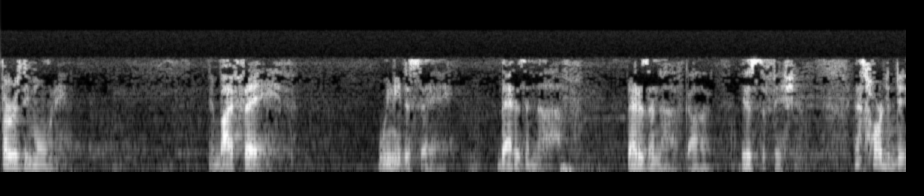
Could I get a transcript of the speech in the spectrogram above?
Thursday morning. And by faith, we need to say, that is enough. That is enough, God. It is sufficient. That's hard to do.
